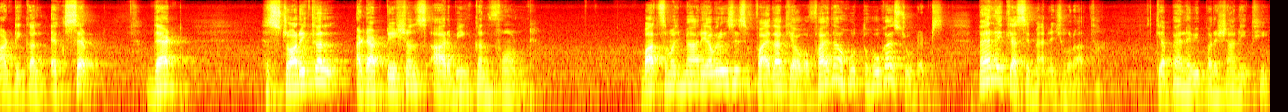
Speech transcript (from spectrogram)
article except that historical adaptations are being confirmed बात समझ में आ रही है? अब से फ़ायदा क्या होगा? फ़ायदा हो तो होगा स्टूडेंट्स पहले कैसे मैनेज हो रहा था? क्या पहले भी परेशानी थी?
